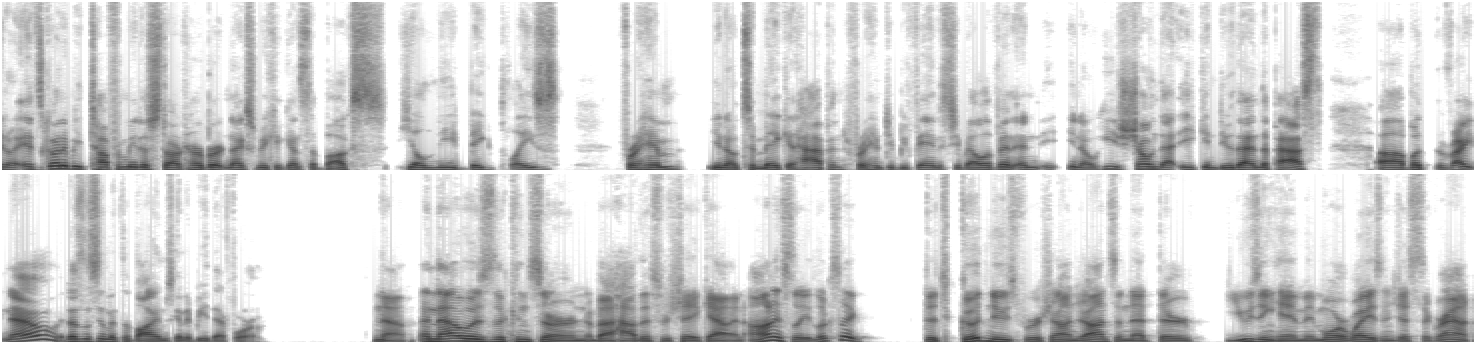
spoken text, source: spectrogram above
you know, it's going to be tough for me to start Herbert next week against the Bucs. He'll need big plays for him you know, to make it happen for him to be fantasy relevant. And, you know, he's shown that he can do that in the past. Uh, but right now, it doesn't seem like the volume is going to be there for him. No. And that was the concern about how this would shake out. And honestly, it looks like it's good news for Sean Johnson that they're using him in more ways than just the ground.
